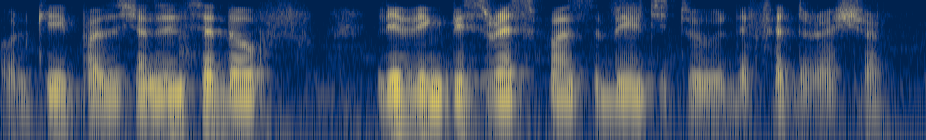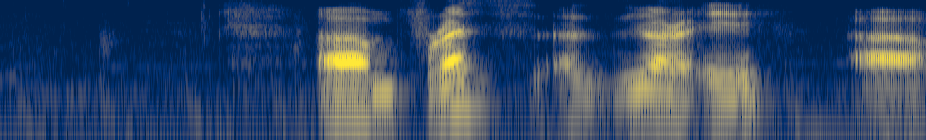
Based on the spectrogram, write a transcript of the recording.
on key positions instead of leaving this responsibility to the federation. Um, for us as URA, uh,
